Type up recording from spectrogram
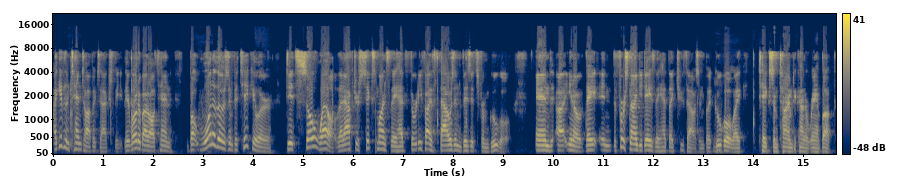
I gave them 10 topics, actually. They wrote about all 10. But one of those in particular did so well that after six months, they had 35,000 visits from Google. And, uh, you know, they, in the first 90 days, they had like 2,000, but mm-hmm. Google, like, takes some time to kind of ramp up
